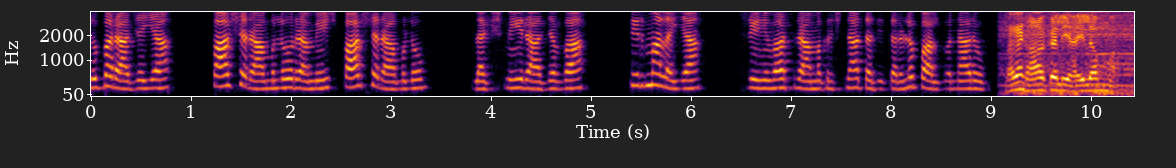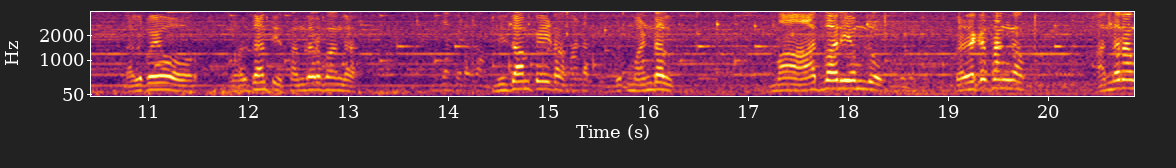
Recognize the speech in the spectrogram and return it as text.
దుబ్బ రాజయ్య పార్శరాములు రమేష్ పార్శరాములు లక్ష్మి రాజవ్వ తిరుమలయ్య శ్రీనివాస్ రామకృష్ణ తదితరులు పాల్గొన్నారు. చాకలి ఐలమ్మ నలభైవ వర్ధంతి సందర్భంగా నిజాంపేట మండల్ మా ఆధ్వర్యంలో రజక సంఘం అందరం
